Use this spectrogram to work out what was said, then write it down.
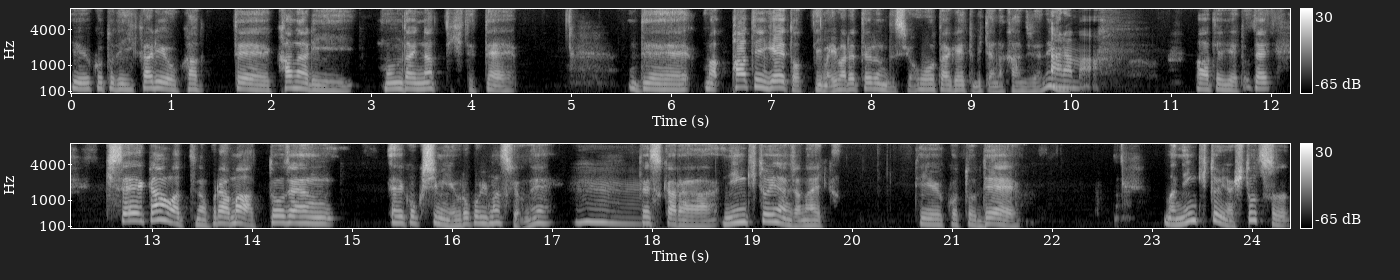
ということで怒りを買ってかなり問題になってきててで、まあ、パーティーゲートって今言われてるんですよウォーターゲートみたいな感じでね。まあ。パーティーゲートで規制緩和っていうのはこれはまあ当然英国市民喜びますよね。うんですから人気取りなんじゃないかっていうことで、まあ、人気取りの一つ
